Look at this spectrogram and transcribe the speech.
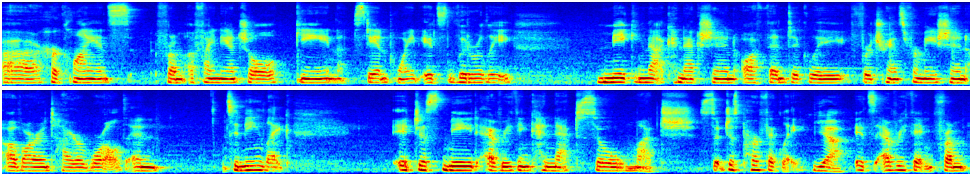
uh, her clients from a financial gain standpoint. It's literally making that connection authentically for transformation of our entire world. And to me, like it just made everything connect so much so just perfectly Yeah. it's everything from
